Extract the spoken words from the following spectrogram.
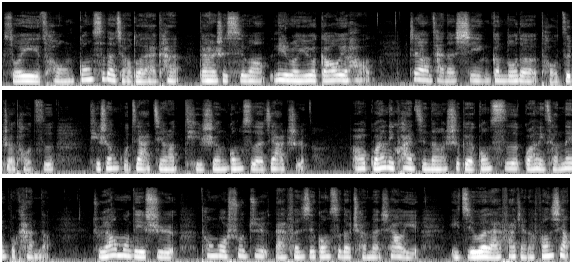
所以从公司的角度来看，当然是希望利润越高越好了，这样才能吸引更多的投资者投资，提升股价，进而提升公司的价值。而管理会计呢，是给公司管理层内部看的，主要目的是。通过数据来分析公司的成本效益以及未来发展的方向，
